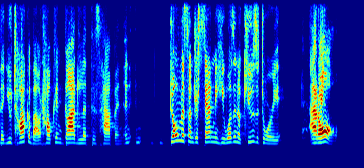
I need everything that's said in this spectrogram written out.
that you talk about? How can God let this happen? And, and don't misunderstand me, he wasn't accusatory at all.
